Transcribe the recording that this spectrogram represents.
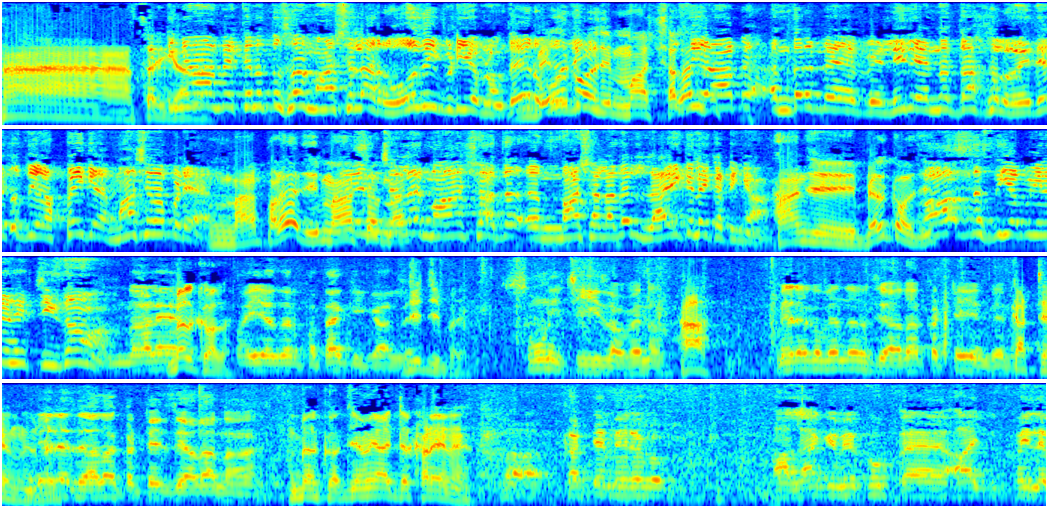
ਹਾਂ ਸਹੀ ਗੱਲ ਕਿੰਨਾ ਹੈ। ਵੇਖਣ ਤੁਸੀਂ ਮਾਸ਼ਾਅੱਲਾ ਰੋਜ਼ ਹੀ ਵੀਡੀਓ ਬਣਾਉਂਦੇ ਰੋਜ਼। ਬਿਲਕੁਲ ਜੀ, ਮਾਸ਼ਾਅੱਲਾ ਤੁਸੀਂ ਜੀ। ਆਪ ਅੰਦਰ ਵੇਲੀ ਦੇ ਅੰਦਰ ਦਾਖਲ ਹੋਏ ਦੇ ਤਾਂ ਤੁਸੀਂ ਆਪੇ ਹੀ ਕਿਹਾ ਮਾਸ਼ਾਅੱਲਾ ਪੜਿਆ ਮੈਂ ਪੜਿਆ ਜੀ ਮਾਸ਼ਾਅੱਲਾ ਮਾਸ਼ਾਅੱਲਾ ਮਾਸ਼ਾਅੱਲਾ ਦੇ ਲਾਇਕ ਨੇ ਕਟੀਆਂ ਹਾਂਜੀ ਬਿਲਕੁਲ ਜੀ ਆਪ ਦੱਸਦੀਆਂ ਪਈਆਂ ਇਹ ਚੀਜ਼ਾਂ ਨਾਲੇ ਬਿਲਕੁਲ। ਭਾਈ ਅਦਰ ਪਤਾ ਕੀ ਗੱਲ ਜੀ ਹੈ ਜੀ ਭਾਈ ਸੋਹਣੀ ਚੀਜ਼ ਹੋਵੇ ਨਾ ਹਾਂ ਮੇਰੇ ਕੋਲ ਕਹਿੰਦੇ ਜ਼ਿਆਦਾ ਕੱਟੇ ਜਾਂਦੇ ਨੇ। ਕੱਟੇ ਹੁੰਦੇ ਨੇ। ਮੇਰੇ ਜ਼ਿਆਦਾ ਕੱਟੇ ਜ਼ਿਆਦਾ ਨਾ ਹੈ। ਬਿਲਕੁਲ ਜਿਵੇਂ ਅੱਜ ਖੜੇ ਨੇ। ਹਾਂ ਕੱਟੇ ਮੇਰੇ ਕੋਲ। ਹਾਲਾਂਕਿ ਵੇਖੋ ਅੱਜ ਤੋਂ ਪਹਿਲੇ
